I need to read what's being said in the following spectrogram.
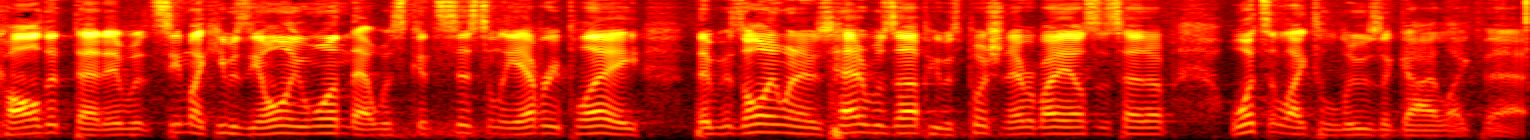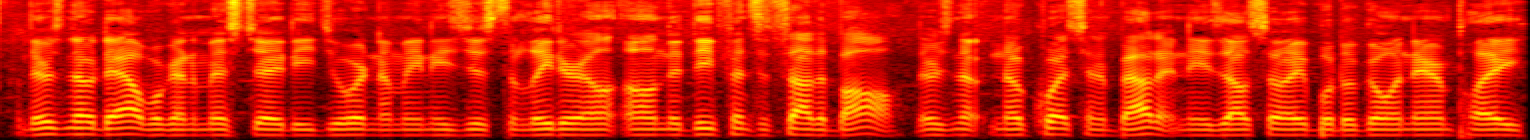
called it that it would seem like he was the only one that was consistently every play. That was only when his head was up, he was pushing everybody else's head up. What's it like to lose a guy like that? There's no doubt we're going to miss J.D. Jordan. I mean, he's just the leader on, on the defensive side of the ball. There's no no question about it, and he's also able to go in there and play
